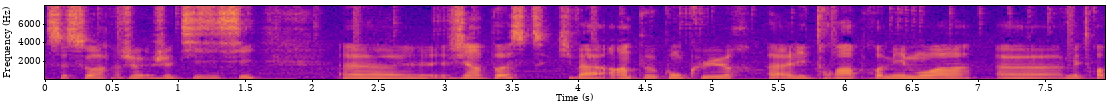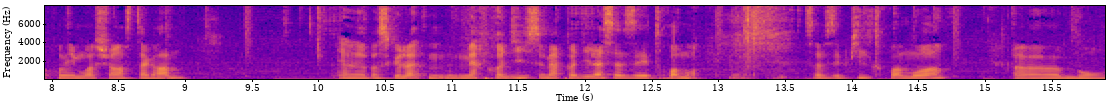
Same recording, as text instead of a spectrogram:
ce soir je, je tease ici, j'ai un post qui va un peu conclure les trois premiers mois, mes trois premiers mois sur Instagram. Euh, parce que là, mercredi, ce mercredi-là, ça faisait 3 mois. Ça faisait pile 3 mois. Euh, bon,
